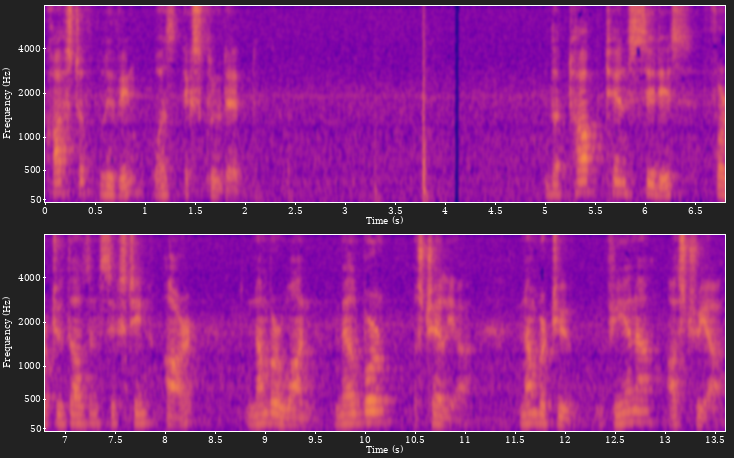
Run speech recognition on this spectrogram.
cost of living was excluded. The top 10 cities for 2016 are Number 1 Melbourne, Australia. Number 2 Vienna, Austria.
